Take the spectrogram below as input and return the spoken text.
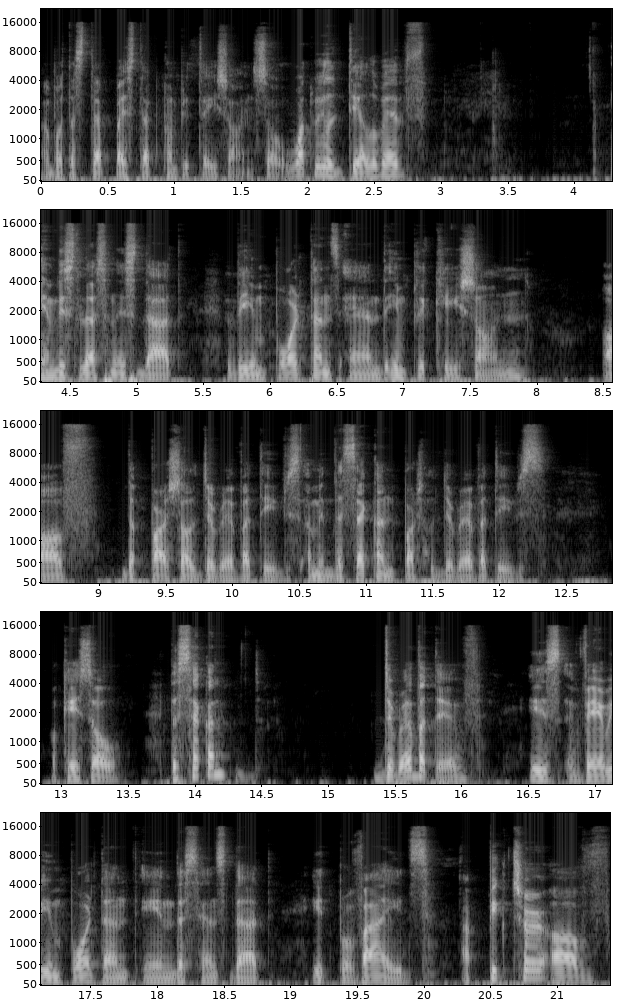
about a step-by-step -step computation. So what we'll deal with in this lesson is that the importance and the implication of the partial derivatives, I mean the second partial derivatives. Okay, so the second derivative is very important in the sense that it provides a picture of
